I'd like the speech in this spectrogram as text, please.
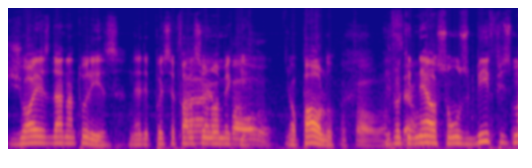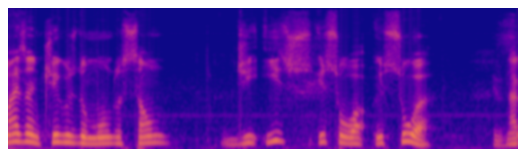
Joias da Natureza. Né? Depois você fala Ah, seu é nome aqui. Paulo, É o Paulo? o Paulo Ele falou que. Nelson, os bifes mais antigos do mundo são de Is- Isua, Isua, na.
